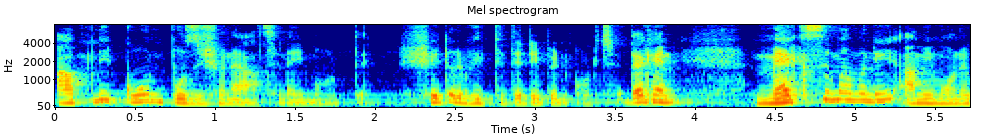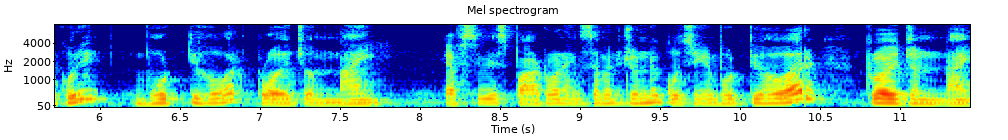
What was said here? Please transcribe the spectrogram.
আপনি কোন পজিশনে আছেন এই মুহূর্তে? সেটার ভিত্তিতে ডিপেন্ড করছে। দেখেন ম্যাক্সিমামলি আমি মনে করি ভর্তি হওয়ার প্রয়োজন নাই। এফসিবিএস পার্ট ওয়ান এক্সামের জন্য কোচিংয়ে ভর্তি হওয়ার প্রয়োজন নাই।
